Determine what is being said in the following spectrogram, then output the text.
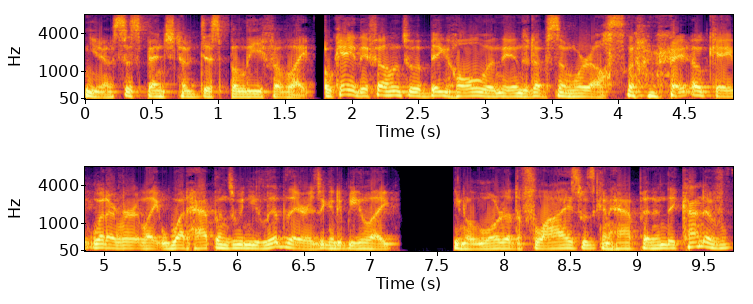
you know, suspension of disbelief of like, okay, they fell into a big hole and they ended up somewhere else, right? Okay, whatever. Like what happens when you live there? Is it going to be like, you know, Lord of the Flies was going to happen? And they kind of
